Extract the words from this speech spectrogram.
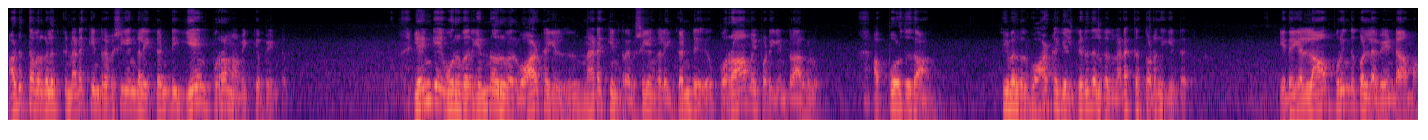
அடுத்தவர்களுக்கு நடக்கின்ற விஷயங்களை கண்டு ஏன் புறம் அமைக்க வேண்டும்? எங்கே ஒருவர் இன்னொருவர் வாழ்க்கையில் நடக்கின்ற விஷயங்களை கண்டு பொறாமைப்படுகின்றார்களோ? அப்பொழுதுதான் இவர்கள் வாழ்க்கையில் கெடுதல்கள் நடக்கத் தொடங்குகின்றது இதையெல்லாம் புரிந்து கொள்ள வேண்டாமா?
